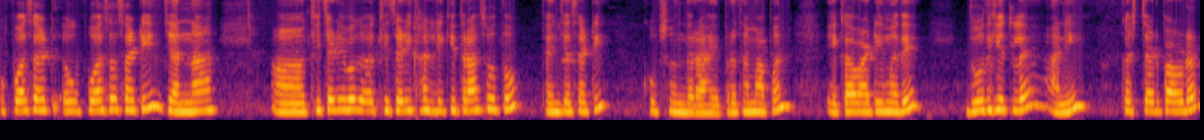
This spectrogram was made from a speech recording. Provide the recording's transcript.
उपवासा उपवासासाठी ज्यांना खिचडी वग खिचडी खाल्ली की त्रास होतो त्यांच्यासाठी खूप सुंदर आहे. प्रथम आपण एका वाटीमध्ये दूध घेतलं आणि कस्टर्ड पावडर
